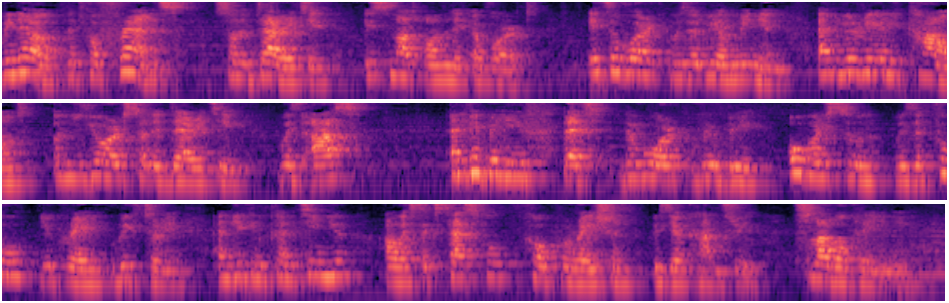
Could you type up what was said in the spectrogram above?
We know that for France, solidarity is not only a word. It's a word with a real meaning, and we really count on your solidarity with us and we believe that the war will be over soon with a full Ukraine victory and we can continue our successful cooperation with your country. Slava Ukraini!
